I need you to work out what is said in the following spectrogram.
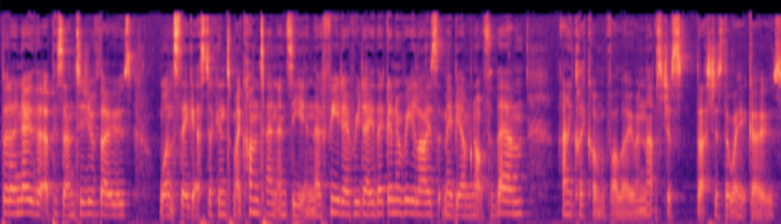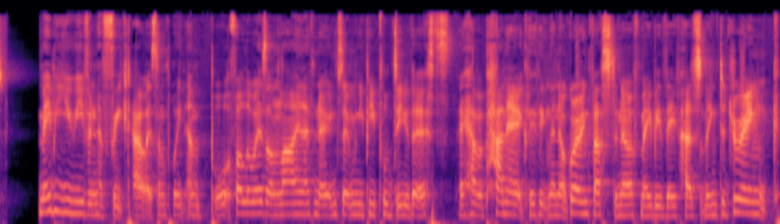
But I know that a percentage of those, once they get stuck into my content and see it in their feed every day, they're going to realize that maybe I'm not for them and click on follow. And that's just that's just the way it goes. Maybe you even have freaked out at some point and bought followers online. I've known so many people do this. They have a panic, they think they're not growing fast enough, maybe they've had something to drink,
